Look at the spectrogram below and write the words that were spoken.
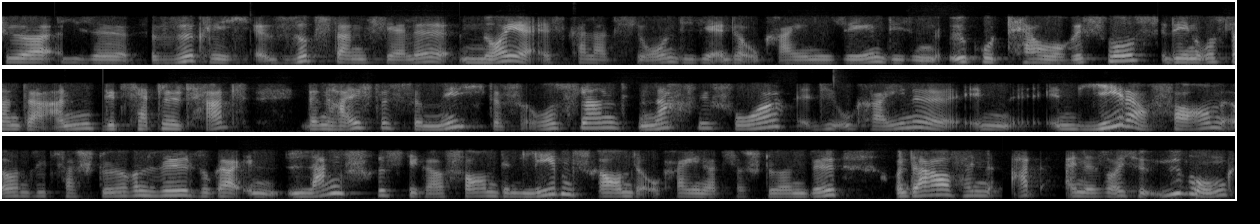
für diese wirklich substanzielle neue Eskalation, die wir in der Ukraine sehen, diesen Ökoterrorismus, den Russland da angezettelt hat, dann heißt es für mich, dass Russland nach wie vor die Ukraine in, in jeder Form irgendwie zerstören will, sogar in langfristiger Form den Lebensraum der Ukrainer zerstören will. Und daraufhin hat eine solche Übung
